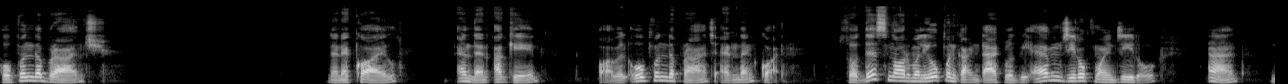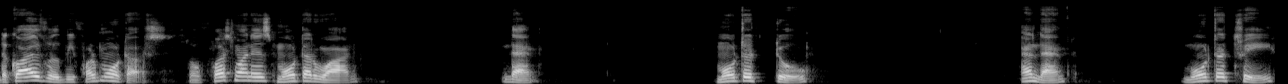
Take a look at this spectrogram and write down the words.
open the branch, then a coil, and then again I will open the branch and then coil. So this normally open contact will be M0.0 and the coils will be for motors. So first one is motor 1, then motor 2, and then motor 3,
